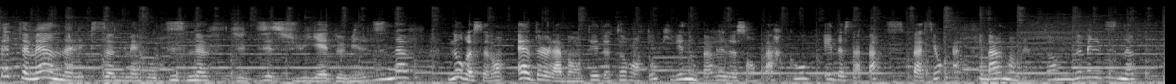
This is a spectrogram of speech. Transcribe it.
Cette semaine, à l'épisode numéro 19 du 10 juillet 2019, nous recevons Heather Labonté de Toronto qui vient nous parler de son parcours et de sa participation à Tribal Momentum 2019.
